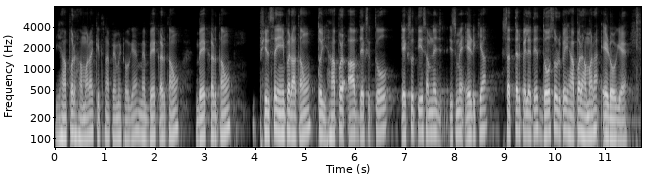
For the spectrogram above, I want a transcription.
यहाँ पर हमारा कितना पेमेंट हो गया मैं बैक करता हूँ, बैक करता हूँ, फिर से यहीं पर आता हूँ। तो यहाँ पर आप देख सकते हो 130 हमने इसमें ऐड किया। सत्तर पे लेते दो सौ रुपये यहाँ पर हमारा ऐड हो गया है।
